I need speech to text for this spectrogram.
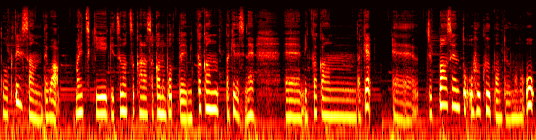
とプティリスさんでは毎月月末から遡って3日間だけですね、えー、3日間だけ、えー、10%オフクーポンというものを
